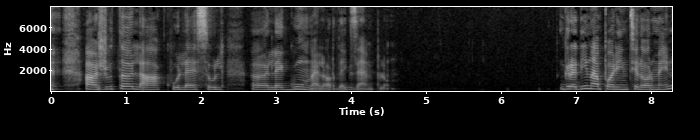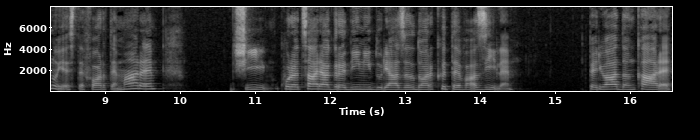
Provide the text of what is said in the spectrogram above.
ajută la culesul uh, legumelor, de exemplu. Grădina părinților mei nu este foarte mare și curățarea grădinii durează doar câteva zile. Perioada în care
